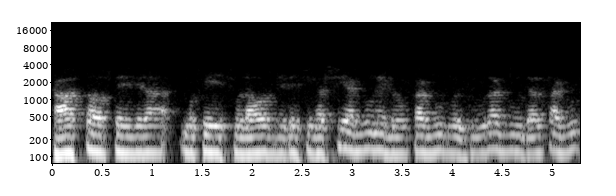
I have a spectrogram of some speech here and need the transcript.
ਖਾਸ ਤੌਰ ਤੇ ਜਿਹੜਾ ਮੁਕੇਸ਼ ਮਲੌਰ ਜਿਹੜੇ ਸੰਘਰਸ਼ੀ ਆਗੂ ਨੇ, ਲੋਕ ਆਗੂ, ਮਜ਼ਦੂਰ ਆਗੂ ਦਲਿਤ ਆਗੂ,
